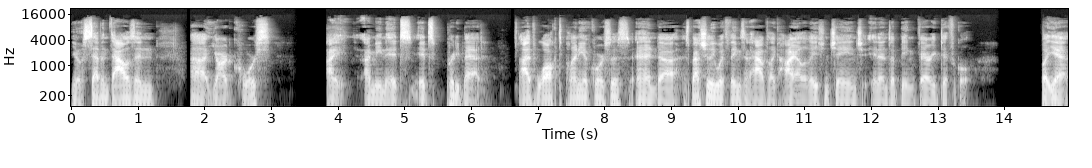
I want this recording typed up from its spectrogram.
you know, seven thousand uh, yard course, I I mean it's it's pretty bad. I've walked plenty of courses, and uh, especially with things that have like high elevation change, it ends up being very difficult. But yeah,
